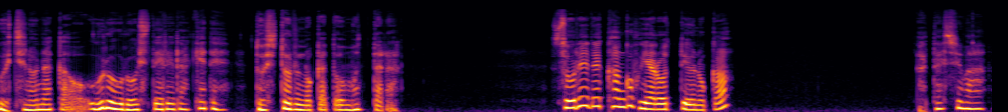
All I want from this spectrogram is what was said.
うちの中をうろうろしてるだけで年取るのかと思ったらそれで看護婦やろうっていうのか？私は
